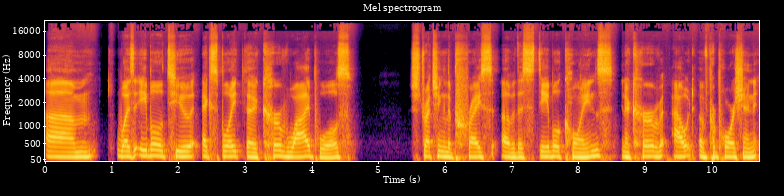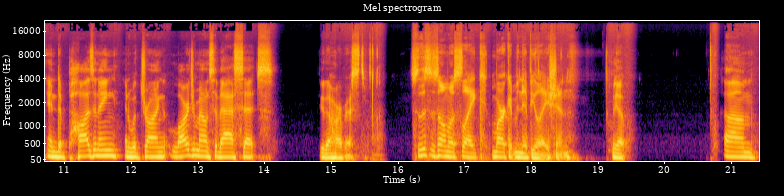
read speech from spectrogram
um, was able to exploit the curve Y pools, stretching the price of the stable coins in a curve out of proportion and depositing and withdrawing large amounts of assets through the harvest. So this is almost like market manipulation. Yep. Um,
